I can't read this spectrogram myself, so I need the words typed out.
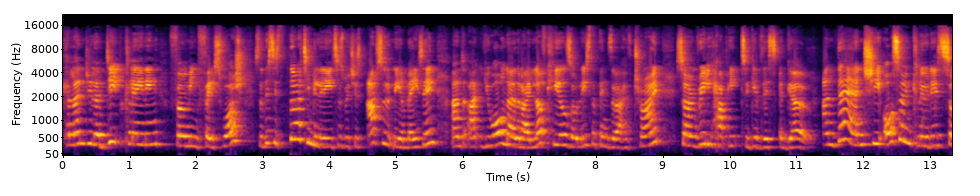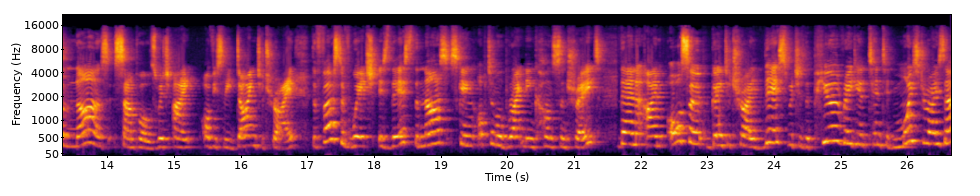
Calendula Deep Cleansing Foaming Face Wash. So this is 30 milliliters, which is absolutely amazing. And I, you all know that I love Kiehl's, or at least the things that I have tried. So I'm really happy to give this a go. And then she also included some NARS samples, which I obviously dying to try. The first of which is this, the NARS Skin Optimal Brightening Concentrate. Then I'm also going to try this, which is the Pure Radiant Tinted Moisturizer.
